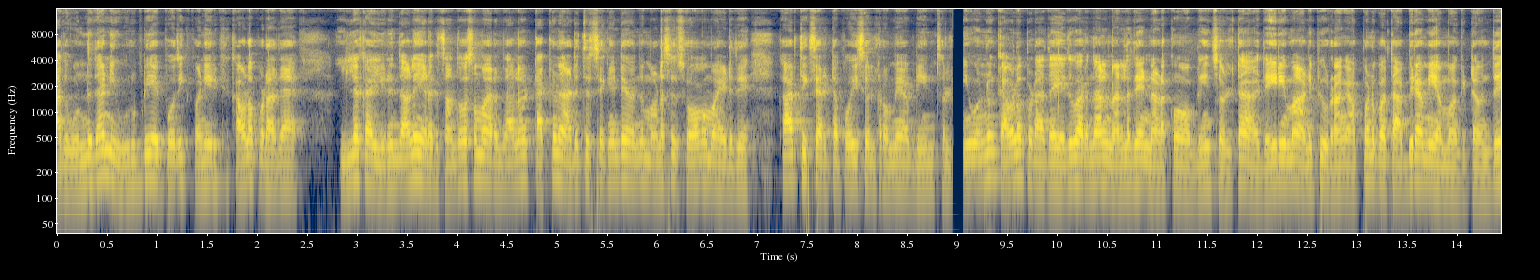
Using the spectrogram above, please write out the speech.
அது ஒன்று தான் நீ உருப்படியாக இப்போதைக்கு பண்ணியிருக்க கவலைப்படாத. இல்லைக்கா இருந்தாலும் எனக்கு சந்தோஷமாக இருந்தாலும் டக்குன்னு அடுத்த செகண்டே வந்து மனசு சோகமாயிடுது. கார்த்திக் சார்கிட்ட போய் சொல்கிறோமே அப்படின்னு சொல்லிட்டு. நீ ஒன்றும் கவலைப்படாத. எதுவாக இருந்தாலும் நல்லதே நடக்கும் அப்படின்னு சொல்லிட்டு தைரியமாக அனுப்பி விட்றாங்க அப்போன்னு பார்த்தா அபிராமி அம்மா கிட்ட வந்து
